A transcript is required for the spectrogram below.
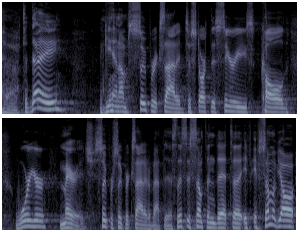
today, again, I'm super excited to start this series called Warrior Marriage. Super, super excited about this. This is something that, uh, if, if some of y'all,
